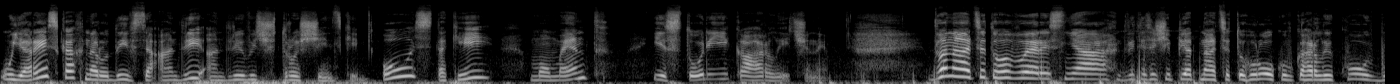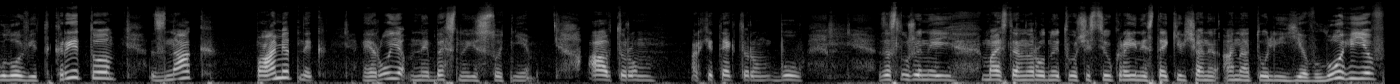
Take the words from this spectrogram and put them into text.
У Яреськах народився Андрій Андрійович Трощинський. Ось такий момент історії Кагарличини. 12 вересня 2015 року в Кагарлику було відкрито знак, пам'ятник Героя Небесної Сотні. Автором, архітектором був заслужений майстер народної творчості України стайківчанин Анатолій Євлогієв.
